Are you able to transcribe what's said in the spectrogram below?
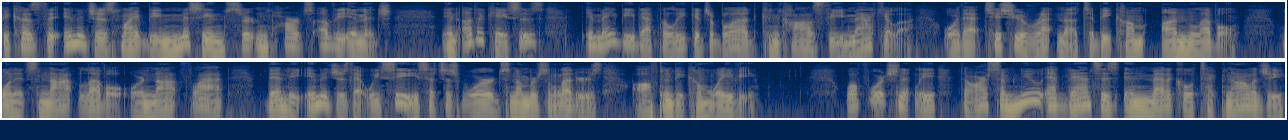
because the images might be missing certain parts of the image. In other cases, it may be that the leakage of blood can cause the macula or that tissue of retina to become unlevel. When it's not level or not flat, then the images that we see, such as words, numbers, and letters, often become wavy. Well, fortunately, there are some new advances in medical technology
